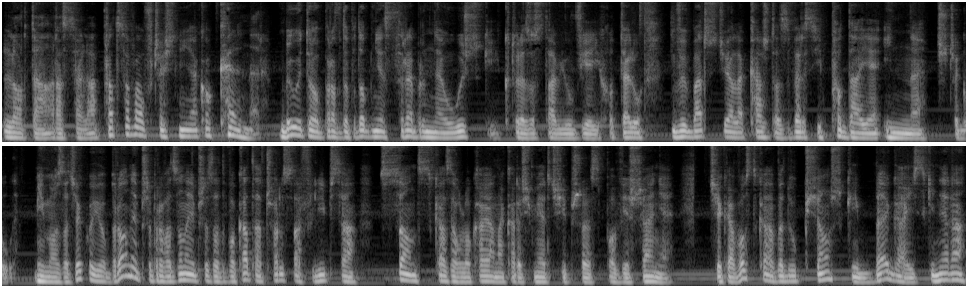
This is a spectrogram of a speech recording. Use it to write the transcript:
Lorda Russella pracował wcześniej jako kelner. Były to prawdopodobnie srebrne łyżki, które zostawił w jej hotelu. Wybaczcie, ale każda z wersji podaje inne szczegóły. Mimo zaciekłej obrony przeprowadzonej przez adwokata Charlesa Phillipsa, sąd skazał lokaja na karę śmierci przez powieszenie. Ciekawostka, według książki Bega i Skinnera,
